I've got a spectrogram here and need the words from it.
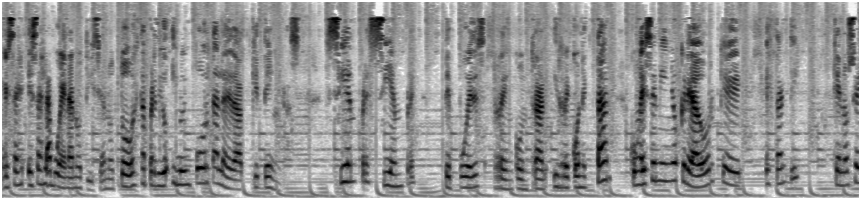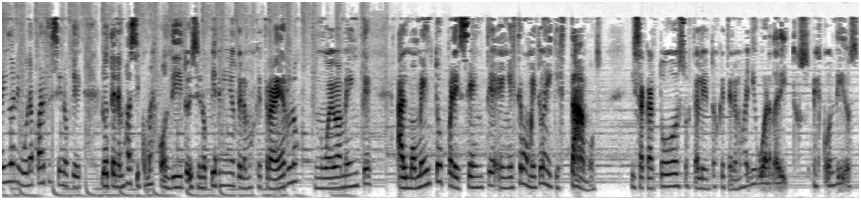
Esa es, esa es la buena noticia, no todo está perdido y no importa la edad que tengas, siempre, siempre te puedes reencontrar y reconectar con ese niño creador que está en ti, que no se ha ido a ninguna parte, sino que lo tenemos así como escondido. Y si no pide niño, tenemos que traerlo nuevamente al momento presente, en este momento en el que estamos, y sacar todos esos talentos que tenemos allí guardaditos, escondidos,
